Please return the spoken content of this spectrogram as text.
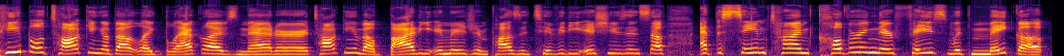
people talking about like Black Lives Matter, talking about body image and positivity issues and stuff, at the same time covering their face with makeup,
